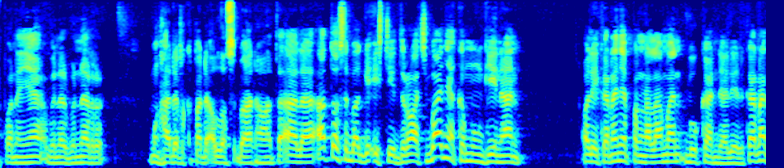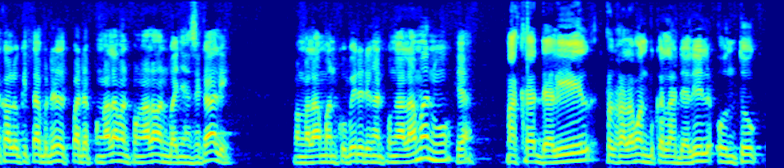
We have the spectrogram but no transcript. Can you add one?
apa namanya benar-benar menghadap kepada Allah Subhanahu wa taala atau sebagai istidraj banyak kemungkinan. Oleh karenanya pengalaman bukan dalil. Karena kalau kita berdalil pada pengalaman-pengalaman banyak sekali. Pengalamanku beda dengan pengalamanmu, ya. Maka dalil pengalaman bukanlah dalil untuk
